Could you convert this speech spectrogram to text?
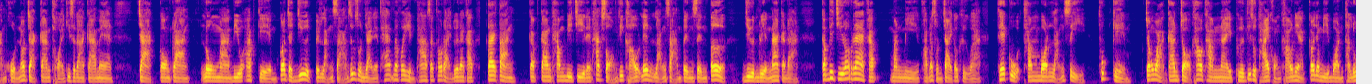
3คน นอกจากการถอยกฤษดากาแมน จากกองกลางลงมาบิวอัพเกม ก็จะยืดเป็นหลัง 3 ซึ่งส่วนใหญ่เนี่ยแทบไม่ค่อยเห็นภาพสักเท่าไหร่ด้วยนะครับ แตกต่างกับการทำ BG ในภาค 2 ที่เขาเล่นหลัง 3 เป็นเซนเตอร์ ยืนเรียงหน้ากระดาน กับ BG รอบแรกครับ มันมีความน่าสนใจก็คือว่า เทกุทำบอลหลัง 4 ทุกเกม จังหวะการเจาะเข้าทำในพื้นที่สุดท้ายของเขาเนี่ย ก็ยังมีบอลทะลุ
